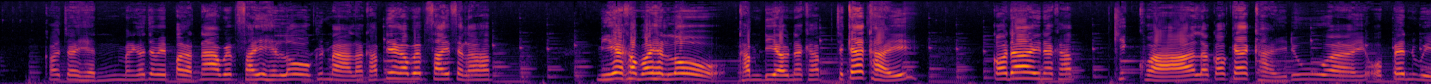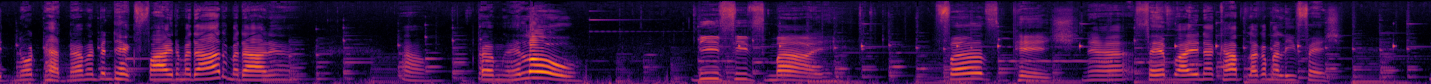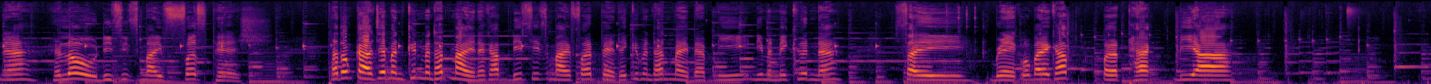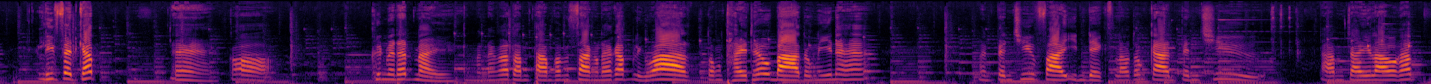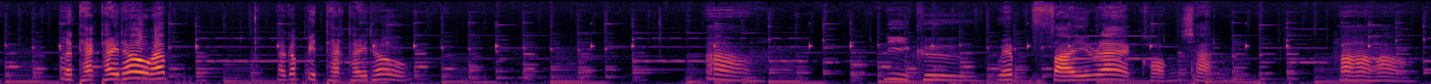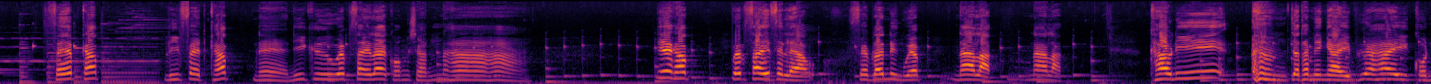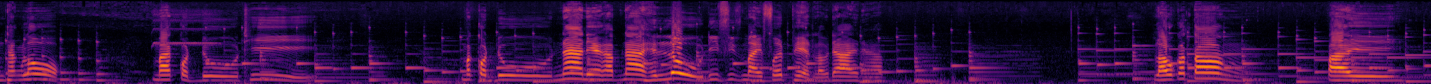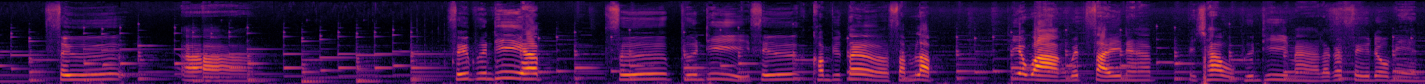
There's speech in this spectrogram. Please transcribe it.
ก็จะเห็นมันก็จะไปเปิดหน้าเว็บไซต์ hello ขึ้นมาแล้วครับเนี่ยครับเว็บไซต์เสร็จแล้วครับ มีแค่คำว่า hello คำเดียวนะครับ จะแก้ไขก็ได้นะครับ คลิกขวาแล้วก็แก้ไขด้วย open with notepad นะ มันเป็น text ไฟล์ธรรมดา ธรรมดาเนี่ยอ้าวเติมไง hello this is my first page นะฮะเซฟไว้นะครับ แล้วก็มา refresh นะ Hello this is my first page ถ้าต้องการให้มันขึ้นบรรทัดใหม่นะครับ this is my first page ให้ขึ้นบรรทัดใหม่แบบนี้นี่มันไม่ขึ้นนะ ใส่เบรกลงไปครับ เปิดแท็ก br refresh ครับอ่าก็ขึ้นบรรทัดใหม่ มันก็ทำตามคำสั่งนะครับ หรือว่าตรง title bar ตรงนี้นะฮะ มันเป็นชื่อไฟล์ index เราต้องการเป็นชื่อตามใจเราครับ ปิดแท็ก Title ครับ แล้วก็ปิดแท็ก Title อ่า นี่คือเว็บไซต์แรกของฉัน ฮ่าฮ่าฮ่าเซฟครับ รีเฟรชครับแน่นี่คือเว็บไซต์แรกของฉัน ฮ่าฮ่าเนี่ยครับ เว็บไซต์เสร็จแล้ว เซฟแล้วหนึ่งเว็บ หน้าหลัก หน้าหลัก คราวนี้จะทำยังไงเพื่อให้คนทั้งโลก มากดดูที่ มากดดูหน้าเนี่ยครับ หน้า hello this is my first page เราได้นะครับ เราก็ต้องไปซื้ออซื้อพื้นที่ครับ ซื้อพื้นที่ซื้อคอมพิวเตอร์สำหรับที่จะวางเว็บไซต์นะครับ ไปเช่าพื้นที่มาแล้วก็ซื้อโดเมน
